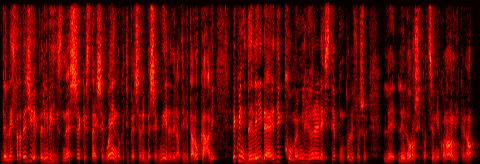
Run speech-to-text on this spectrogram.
delle strategie per i business che stai seguendo, che ti piacerebbe seguire, delle attività locali e quindi delle idee di come miglioreresti appunto le, sue, le, le loro situazioni economiche, no?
